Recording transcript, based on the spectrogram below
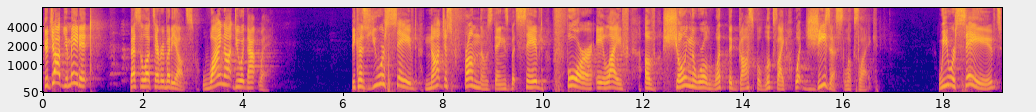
Good job, you made it. Best of luck to everybody else. Why not do it that way? Because you were saved not just from those things, but saved for a life of showing the world what the gospel looks like, what Jesus looks like. We were saved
